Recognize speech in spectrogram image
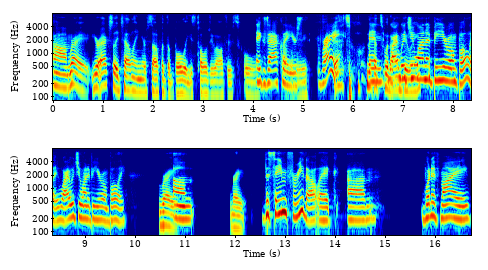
Um, right you're actually telling yourself what the bullies told you all through school Exactly. You're right. that's, that's and what why I'm would you want to be your own bully? Why would you want to be your own bully? right Um, right the same for me though. Like, um, one of my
